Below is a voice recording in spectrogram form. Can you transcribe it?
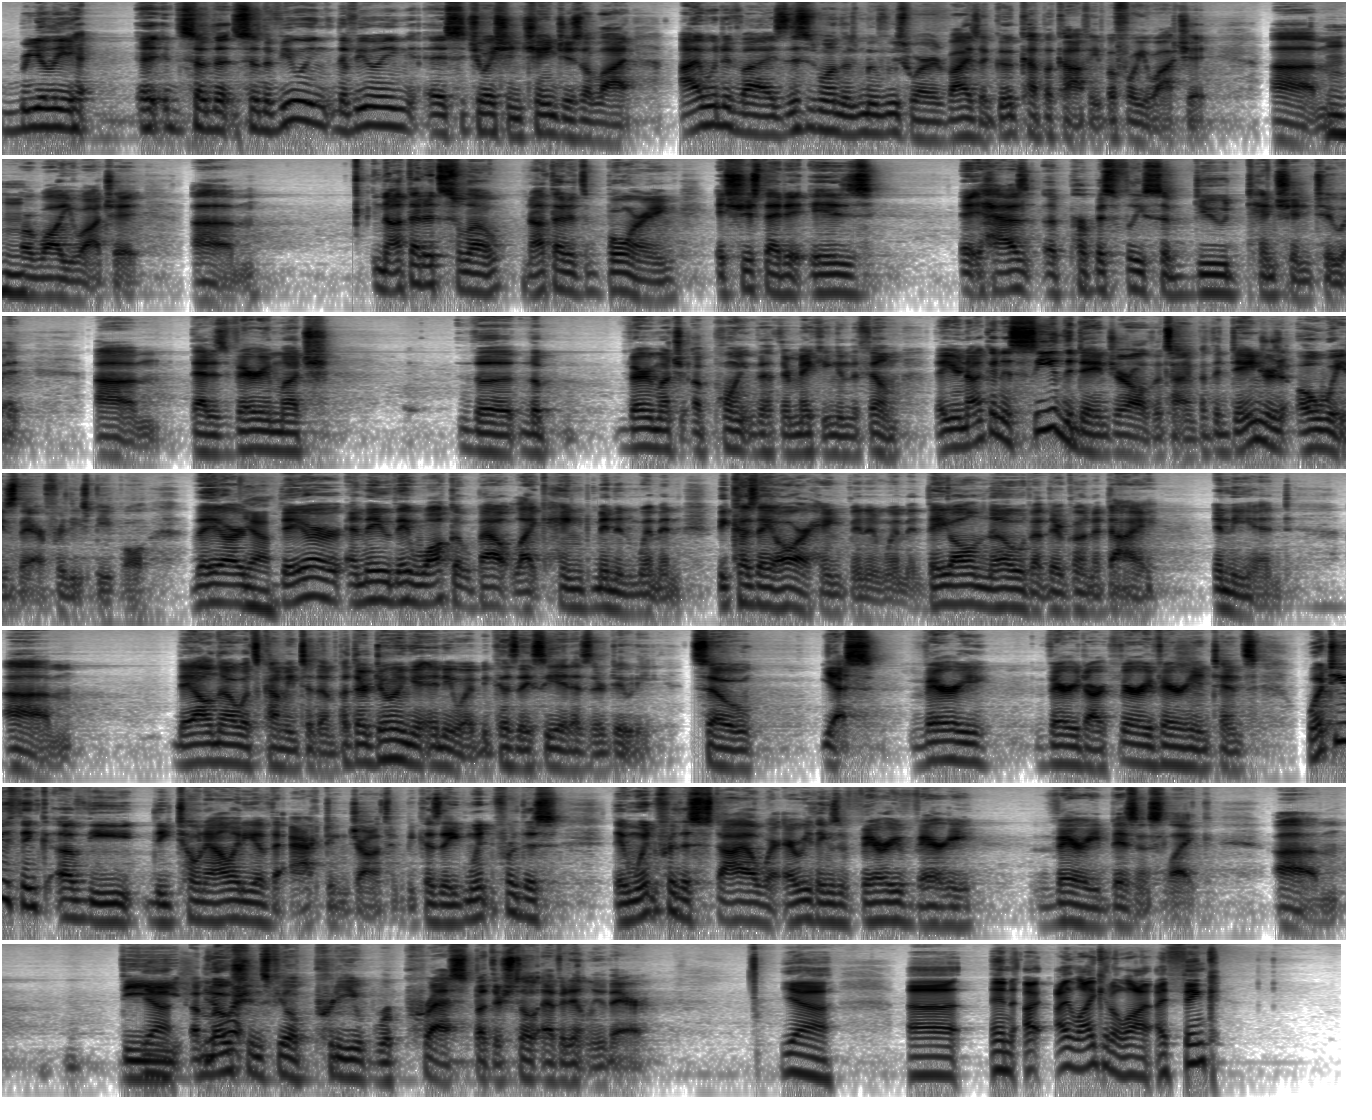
really it, so the so the viewing the viewing uh, situation changes a lot. I would advise this is one of those movies where I advise a good cup of coffee before you watch it, um, or while you watch it. Um, not that it's slow, not that it's boring. It's just that it is it has a purposefully subdued tension to it. Um, that is very much the the very much a point that they're making in the film that you're not going to see the danger all the time, but the danger is always there for these people. They are Yeah. they are and they they walk about like hanged men and women because they are hanged men and women. They all know that they're going to die in the end. Um, they all know what's coming to them, but they're doing it anyway because they see it as their duty. So, yes, very very dark, very very intense. What do you think of the the tonality of the acting, Jonathan? Because they went for this they went for this style where everything's very very very businesslike. Um, the Yeah. You know emotions feel pretty repressed, but they're still evidently there. Yeah. Uh, and I, I like it a lot. I think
